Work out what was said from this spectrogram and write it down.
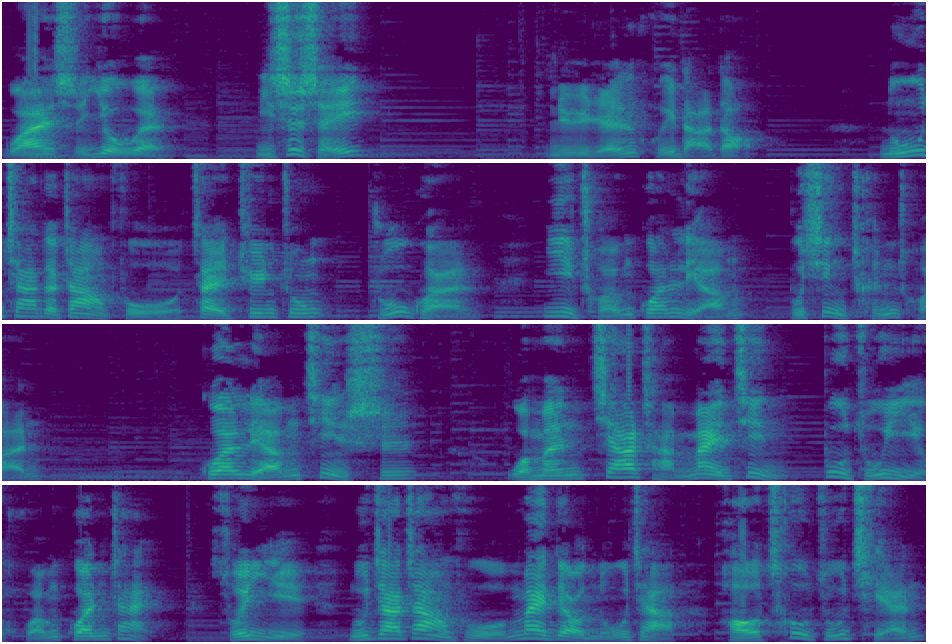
王安石又问：“你是谁？”女人回答道：“奴家的丈夫在军中主管一船官粮，不幸沉船，官粮尽失，我们家产卖尽，不足以还官债，所以奴家丈夫卖掉奴家，好凑足钱。”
